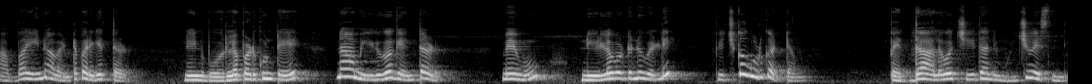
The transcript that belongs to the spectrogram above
అబ్బాయి నా వెంట పరిగెత్తాడు. నేను బోర్లా పడుకుంటే నా మీదుగా గెంతాడు. మేము నీళ్ళ ఒడ్డును వెళ్ళి పిచ్చుక గూడు కట్టాం. పెద్ద అలవచ్చి దాన్ని ముంచివేసింది.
